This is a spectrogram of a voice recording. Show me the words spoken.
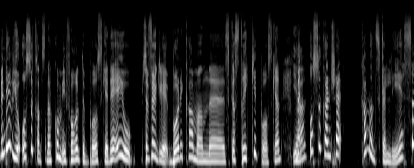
Men det vi jo også kan snakke om i forhold til påske, det er jo selvfølgelig både hva man eh, skal strikke i påsken, Ja. men også kanskje hva man skal lese.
